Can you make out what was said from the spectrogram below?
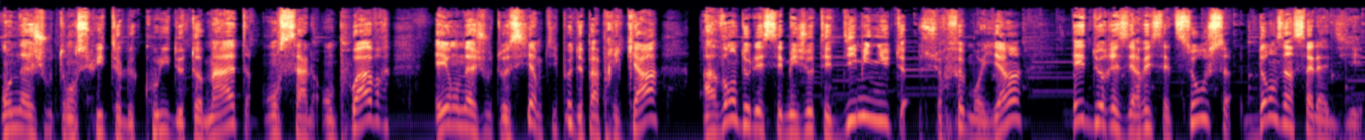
On ajoute ensuite le coulis de tomate, on sale, on poivre et on ajoute aussi un petit peu de paprika avant de laisser mijoter 10 minutes sur feu moyen et de réserver cette sauce dans un saladier.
